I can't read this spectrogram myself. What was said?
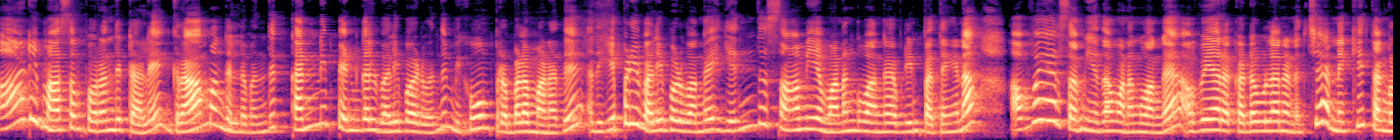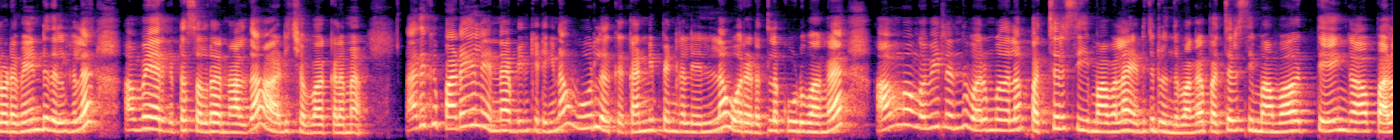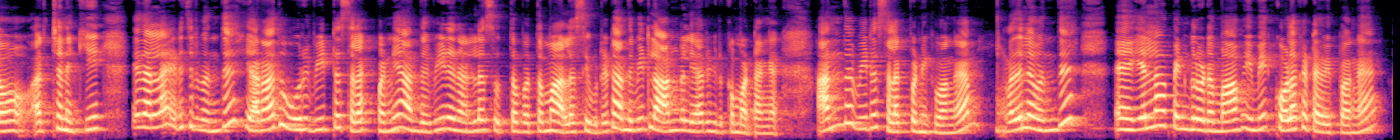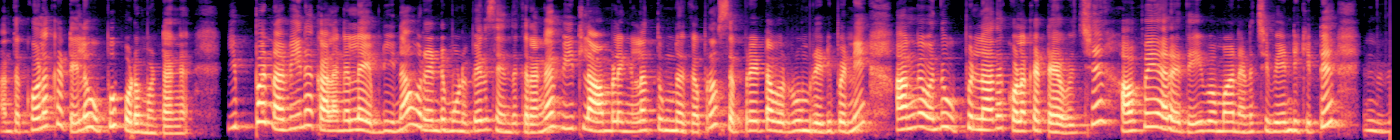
ஆடி மாதம் பிறந்துட்டாலே கிராமங்களில் வந்து கன்னி பெண்கள் வழிபாடு வந்து மிகவும் பிரபலமானது. அது எப்படி வழிபடுவாங்க? எந்த சாமியை வணங்குவாங்க அப்படின்னு பார்த்தீங்கன்னா ஔவையார் சாமியை தான் வணங்குவாங்க. ஔவையாரை கடவுளாக நினச்சி அன்னைக்கு தங்களோட வேண்டுதல்களை ஔவையார்கிட்ட சொல்கிற நாள் தான் ஆடி செவ்வாய்க்கிழமை. அதுக்கு படையல் என்ன அப்படின்னு கேட்டிங்கன்னா ஊரில் இருக்க கன்னி பெண்கள் எல்லாம் ஒரு இடத்துல கூடுவாங்க. அவங்கவுங்க வீட்டிலேருந்து வரும்போதெல்லாம் பச்சரிசி மாவெல்லாம் எடுத்துகிட்டு வந்துடுவாங்க பச்சரிசி மாவா தேங்காய் பழம் அர்ச்சனைக்கு இதெல்லாம் எடுத்துகிட்டு வந்து யாராவது ஒரு வீட்டை செலக்ட் பண்ணி அந்த வீடை நல்லா சுத்தபத்தமாக அலசி விட்டுட்டு அந்த வீட்டில் ஆண்கள் யாரும் இருக்க மாட்டாங்க. அந்த வீடை செலக்ட் பண்ணிக்குவாங்க. அதில் வந்து எல்லா பெண்களோட மாவையுமே கொலக்கட்டை வைப்பாங்க. அந்த கொலக்கட்டையில் உப்பு போட மாட்டாங்க. இப்போ நவீன காலங்களில் எப்படின்னா ஒரு ரெண்டு மூணு பேர் சேர்ந்துக்கிறாங்க. வீட்டில் ஆம்பளைங்கள்லாம் தூங்கினதுக்கப்புறம் செப்பரேட்டாக ஒரு ரூம் ரெடி பண்ணி அங்கே வந்து உப்பு இல்லாத கொலக்கட்டையை வச்சு ஔவையாரை தெய்வமாக நினச்சி வேண்டிக்கிட்டு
